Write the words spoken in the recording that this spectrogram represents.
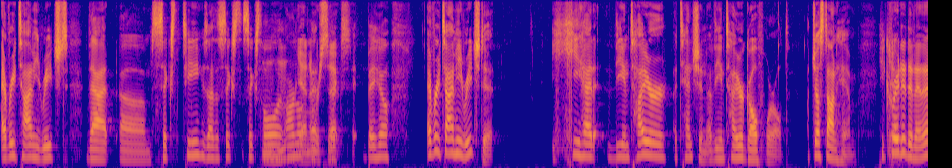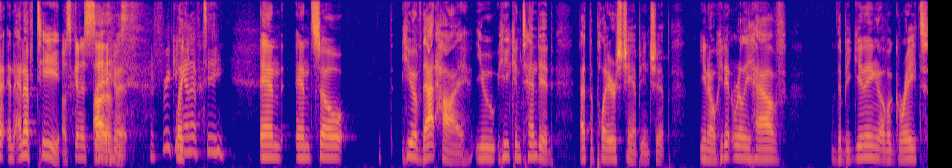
every time he reached that um, sixth tee, is that the sixth 6th mm-hmm. hole in mm-hmm. Arnold? Yeah, number at, six. At Bay Hill. Every time he reached it, he had the entire attention of the entire golf world just on him. He created yeah. an, an NFT. I was gonna say out of it. freaking like, NFT. And and so you have that high. You he contended at the Players Championship. You know he didn't really have the beginning of a great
